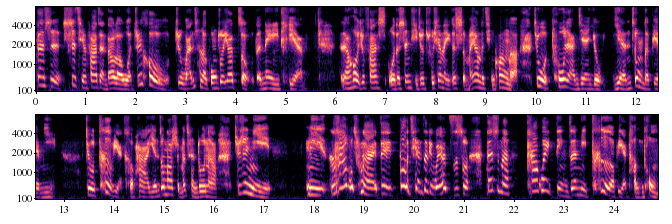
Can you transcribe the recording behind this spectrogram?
但是事情发展到了我最后就完成了工作要走的那一天，然后我就发我的身体就出现了一个什么样的情况呢？就我突然间有严重的便秘，就特别可怕，严重到什么程度呢？就是你你拉不出来，对，抱歉，这里我要直说，但是呢。它会顶着你特别疼痛。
